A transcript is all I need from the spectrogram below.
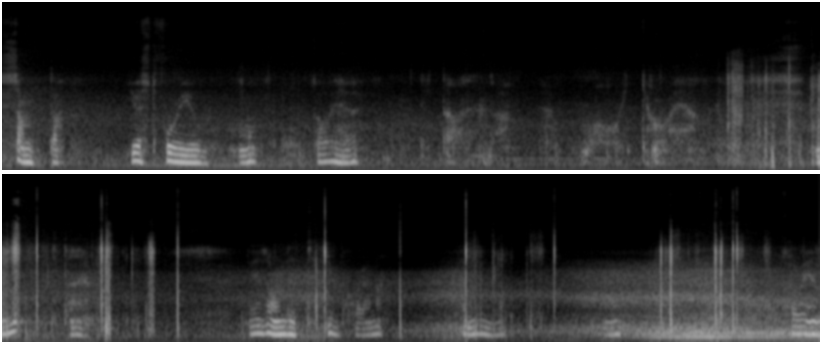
Santa Just for you. Ja, så har vi här. Titta vad fint va. Wow, vilka stjärnor. Titta här. Det är en sån vit julstjärna. En lilla. Ja. Så har vi en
